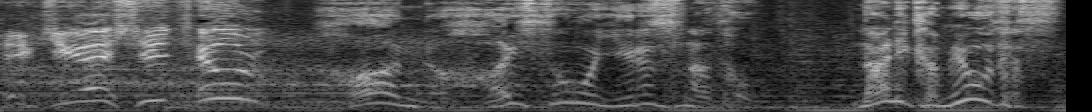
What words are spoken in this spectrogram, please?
敵が引いておる。ハーンが敗走を許すなど何か妙です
